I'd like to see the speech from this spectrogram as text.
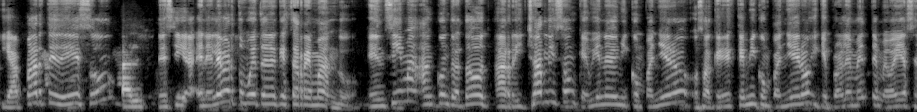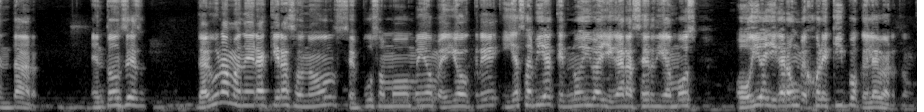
y aparte de eso, decía, en el Everton voy a tener que estar remando. Encima han contratado a Richarlison, que viene de mi compañero, o sea, que es, que es mi compañero y que probablemente me vaya a sentar. Entonces, de alguna manera, quieras o no, se puso medio mediocre y ya sabía que no iba a llegar a ser, digamos, o iba a llegar a un mejor equipo que el Everton.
